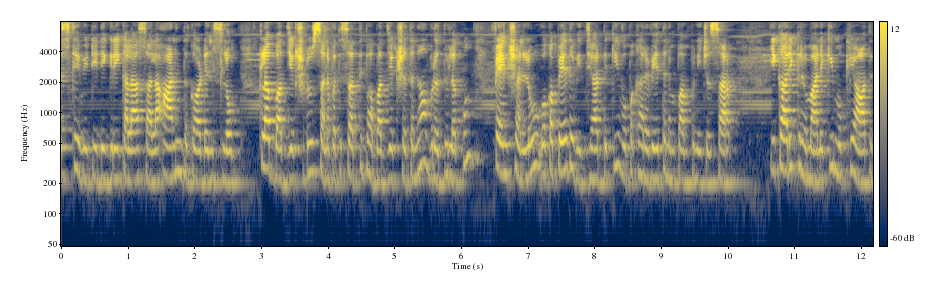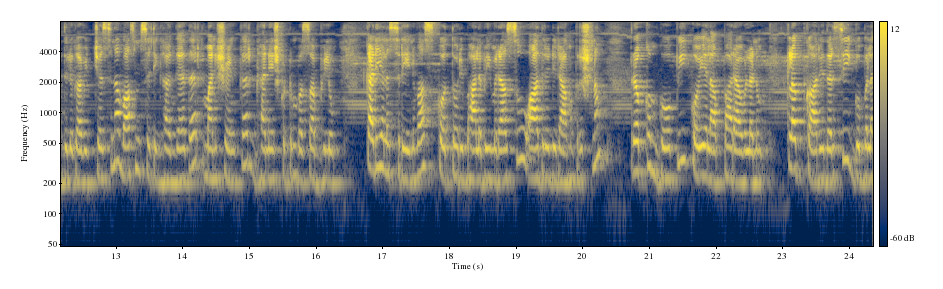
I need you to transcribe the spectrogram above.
ఎస్కేవిటి డిగ్రీ కళాశాల ఆనంద్ గార్డెన్స్లో క్లబ్ అధ్యక్షుడు సనపతి సత్యబాబు అధ్యక్షతన వృద్ధులకు పెన్షన్లు ఒక పేద విద్యార్థికి ఉపకార వేతనం పంపిణీ చేశారు. ఈ కార్యక్రమానికి ముఖ్య అతిథులుగా విచ్చేసిన వాసంశెట్టి గంగాధర్ మణిశంకర్ గణేష్ కుటుంబ సభ్యులు కడియల శ్రీనివాస్ కొత్తూరి బాలభీమరాసు ఆదిరెడ్డి రామకృష్ణ రొక్కం గోపి కొయ్యల అప్పారావులను క్లబ్ కార్యదర్శి గుబ్బల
